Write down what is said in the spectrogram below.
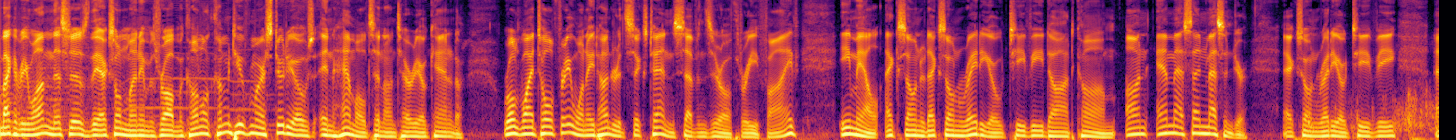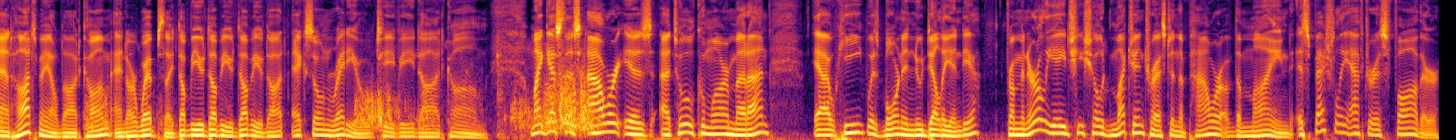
Welcome back, everyone. This is the Zone. My name is Rob McConnell, coming to you from our studios in Hamilton, Ontario, Canada. Worldwide toll free 1 800 610 7035. Email xzone at xzoneradiotv.com. On MSN Messenger, xzoneradiotv at hotmail.com, and our website, www.xzoneradiotv.com. My guest this hour is Atul Kumar Mehra. Uh, he was born in New Delhi, India. From an early age, he showed much interest in the power of the mind, especially after his father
